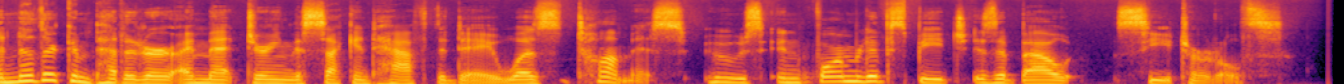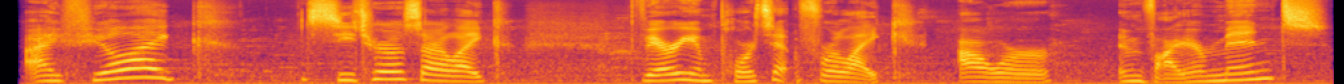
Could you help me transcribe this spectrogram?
Another competitor I met during the second half of the day was Thomas, whose informative speech is about sea turtles. I feel like sea turtles are like very important for like our environment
